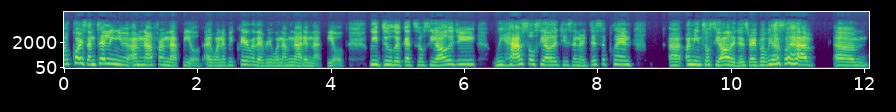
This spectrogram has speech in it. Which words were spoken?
of course i'm telling you i'm not from that field. I want to be clear with everyone i'm not in that field. We do look at sociology we have sociologists in our discipline uh, i mean sociologists right? But we also have um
